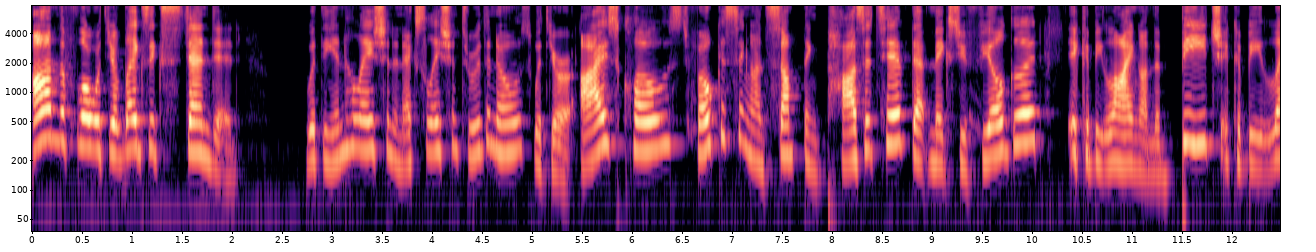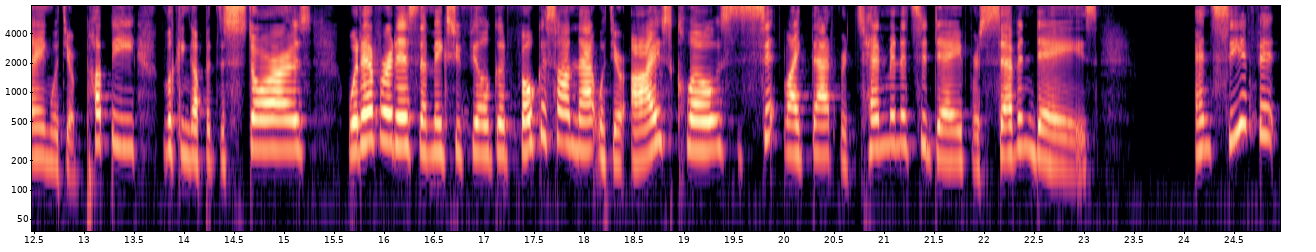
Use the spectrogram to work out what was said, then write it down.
on the floor with your legs extended, with the inhalation and exhalation through the nose, with your eyes closed, focusing on something positive that makes you feel good. It could be lying on the beach, it could be laying with your puppy, looking up at the stars, Whatever it is that makes you feel good, focus on that with your eyes closed. Sit like that for 10 minutes a day for seven days and see if it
